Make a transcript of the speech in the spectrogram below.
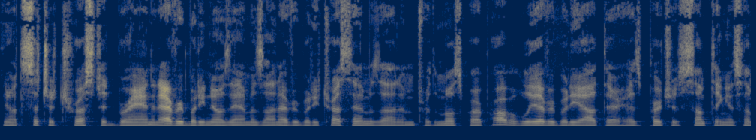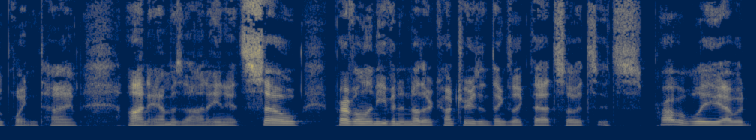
you know, it's such a trusted brand and everybody knows Amazon, everybody trusts Amazon, and for the most part, probably everybody out there has purchased something at some point in time on Amazon, and it's so prevalent even in other countries and things like that. So it's it's probably I would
